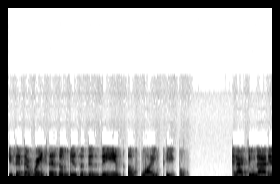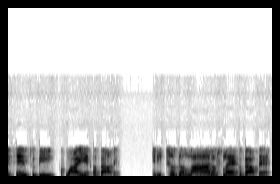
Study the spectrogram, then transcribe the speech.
He said that racism is a disease of white people, and I do not intend to be quiet about it. And he took a lot of flack about that.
